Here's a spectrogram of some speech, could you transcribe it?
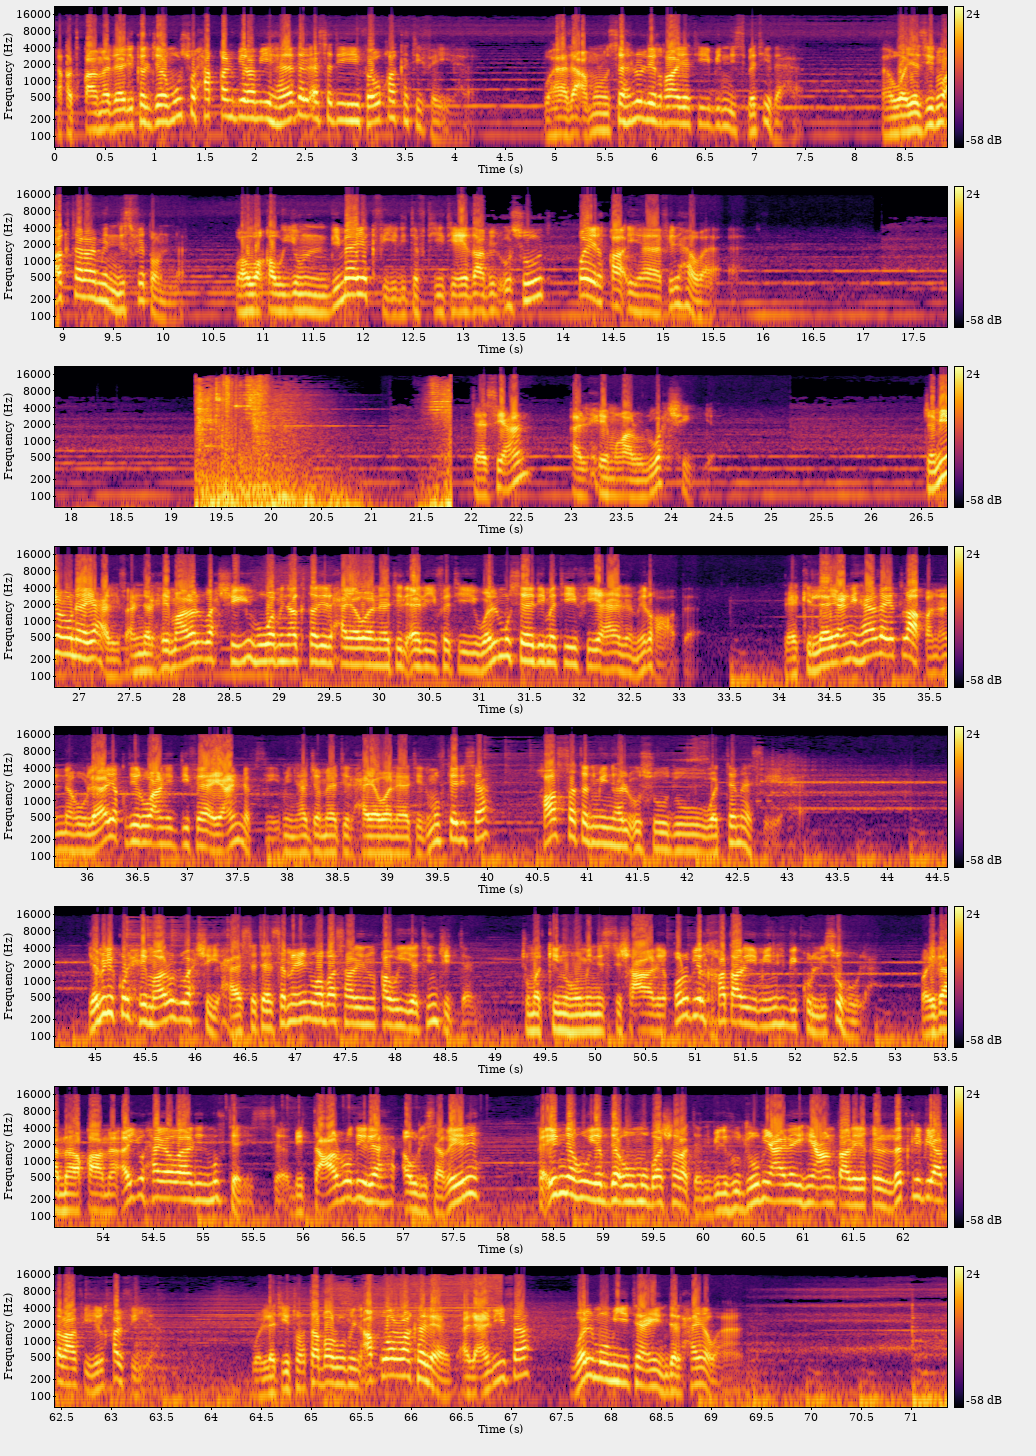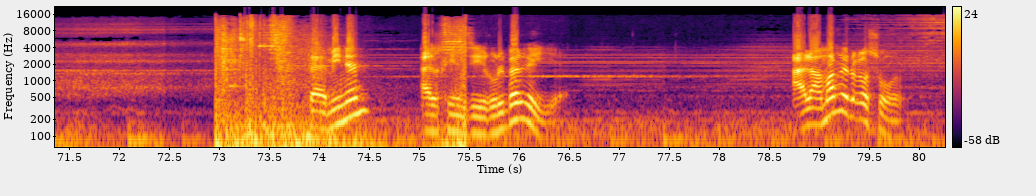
لقد قام ذلك الجاموس حقا برمي هذا الأسد فوق كتفيه. وهذا أمر سهل للغاية بالنسبة له فهو يزن أكثر من نصف طن وهو قوي بما يكفي لتفتيت عظام الأسود وإلقائها في الهواء. تاسعا الحمار الوحشي. جميعنا يعرف أن الحمار الوحشي هو من أكثر الحيوانات الأليفة والمسالمة في عالم الغاب. لكن لا يعني هذا إطلاقا أنه لا يقدر عن الدفاع عن نفسه من هجمات الحيوانات المفترسة خاصة منها الأسود والتماسيح. يملك الحمار الوحشي حاسة سمع وبصر قوية جدا تمكنه من استشعار قرب الخطر منه بكل سهولة. وإذا ما قام أي حيوان مفترس بالتعرض له أو لصغيره فإنه يبدأ مباشرة بالهجوم عليه عن طريق الركل بأطرافه الخلفية. والتي تعتبر من أقوى الركلات العنيفة والمميتة عند الحيوان. ثامنا الخنزير البري. على مر العصور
